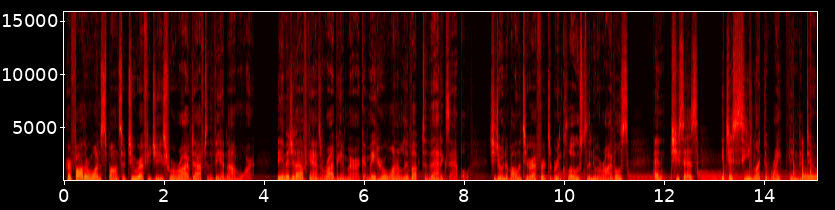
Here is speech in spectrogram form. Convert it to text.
her father once sponsored two refugees who arrived after the Vietnam War. The image of Afghans arriving in America made her want to live up to that example. She joined a volunteer effort to bring clothes to the new arrivals, and she says it just seemed like the right thing to do.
